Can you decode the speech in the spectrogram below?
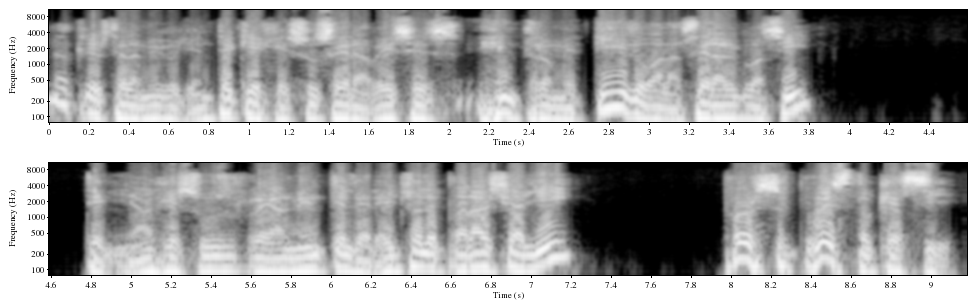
¿No cree usted, amigo oyente, que Jesús era a veces intrometido al hacer algo así? ¿Tenía Jesús realmente el derecho de pararse allí? Por supuesto que sí.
